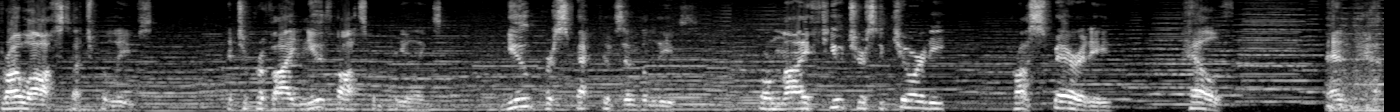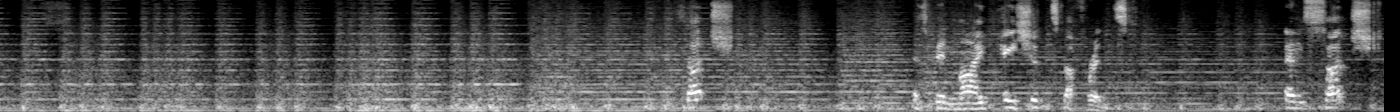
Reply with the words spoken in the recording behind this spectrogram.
throw off such beliefs and to provide new thoughts and feelings, new perspectives and beliefs for my future security, prosperity, health, and happiness. Such has been my patient sufferance, and such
